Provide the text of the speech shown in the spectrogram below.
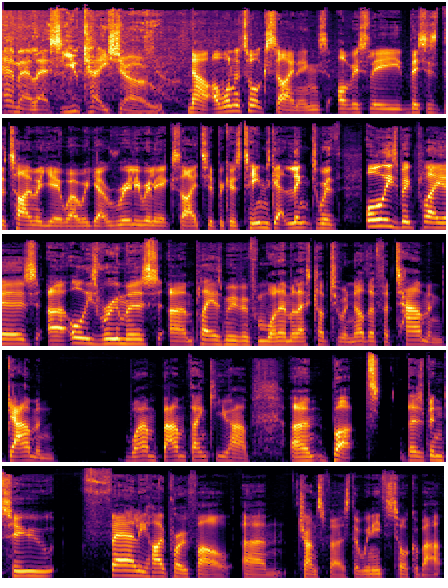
MLS UK show. Now, I want to talk signings. Obviously, this is the time of year where we get really, really excited because teams get linked with all these big players, uh, all these rumours, um, players moving from one MLS club to another for Tam and Gam and Wham Bam. Thank you, Ham. Um, but there's been two fairly high profile um, transfers that we need to talk about.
